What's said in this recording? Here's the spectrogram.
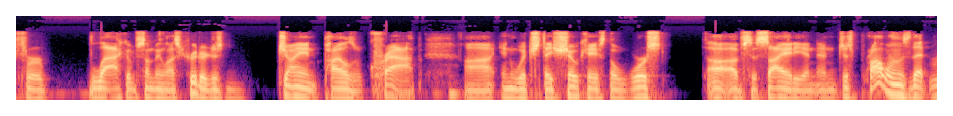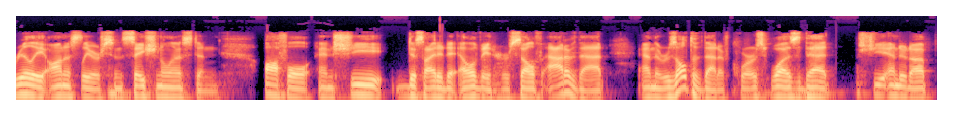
for lack of something less crude, are just giant piles of crap uh, in which they showcase the worst uh, of society and, and just problems that really honestly are sensationalist and awful. And she decided to elevate herself out of that. And the result of that, of course, was that she ended up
